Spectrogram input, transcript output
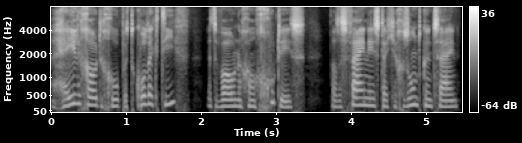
een hele grote groep, het collectief, het wonen gewoon goed is. Dat het fijn is, dat je gezond kunt zijn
